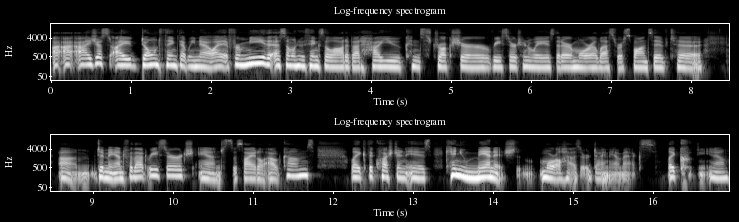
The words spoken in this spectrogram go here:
I, I just I don't think that we know. I, for me, as someone who thinks a lot about how you can structure research in ways that are more or less responsive to um, demand for that research and societal outcomes, like the question is, can you manage moral hazard dynamics? Like, you know,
